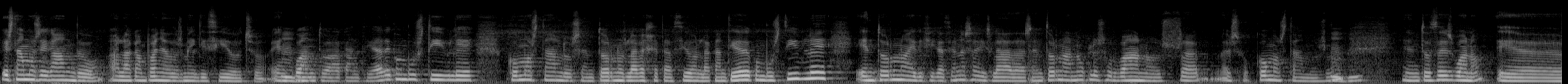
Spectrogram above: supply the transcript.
estamos llegando a la campaña 2018 en cuanto a cantidad de combustible, cómo están los entornos, la vegetación, la cantidad de combustible en torno a edificaciones aisladas, en torno a núcleos urbanos, eso, cómo estamos. ¿no? Entonces, bueno, eh,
